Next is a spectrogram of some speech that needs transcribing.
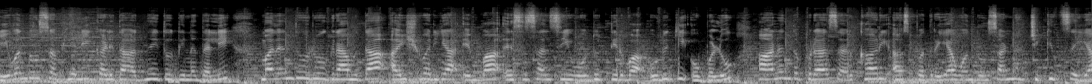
ಈ ಒಂದು ಸಭೆಯಲ್ಲಿ ಕಳೆದ ಹದಿನೈದು ದಿನದಲ್ಲಿ ಮಲಂದೂರು ಗ್ರಾಮದ ಐಶ್ವರ್ಯ ಎಂಬ ಎಸ್ಎಸ್ಎಲ್ಸಿ ಓದುತ್ತಿರುವ ಹುಡುಗಿ ಒಬ್ಬಳು ಆನಂದಪುರ ಸರ್ಕಾರಿ ಆಸ್ಪತ್ರೆಯ ಒಂದು ಸಣ್ಣ ಚಿಕಿತ್ಸೆಯ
